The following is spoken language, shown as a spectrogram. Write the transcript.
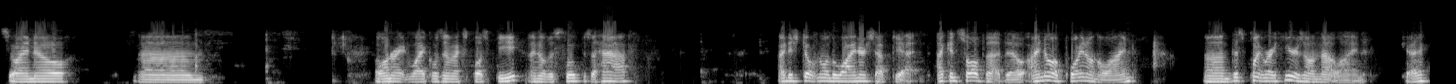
So I know um, I want to write y equals mx plus b. I know the slope is a half. I just don't know the y-intercept yet. I can solve that though. I know a point on the line. Um, this point right here is on that line. Okay.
